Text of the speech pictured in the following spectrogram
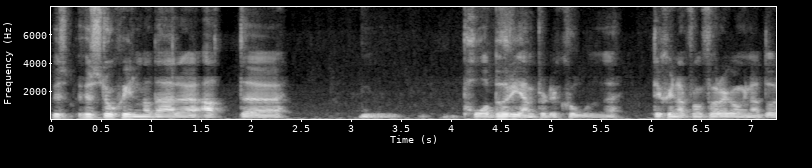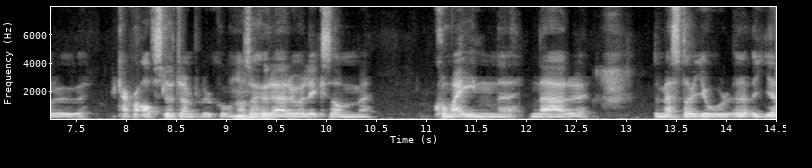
Hur, hur stor skillnad är det att eh, påbörja en produktion till skillnad från förra gången då du kanske avslutar en produktion? Mm. Alltså hur är det att liksom komma in när det mesta av, jord, eh,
